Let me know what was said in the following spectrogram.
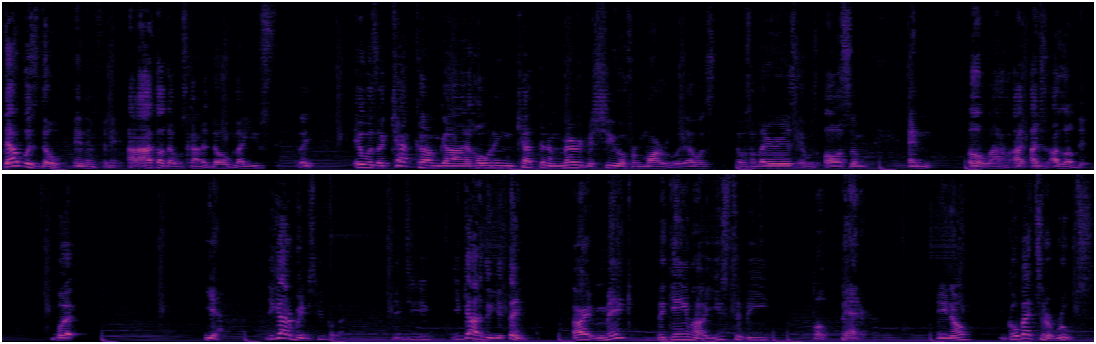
That was dope in Infinite. I, I thought that was kind of dope. Like like it was a Capcom guy holding Captain America's shield from Marvel. That was that was hilarious. It was awesome, and oh wow, I, I just I loved it. But yeah, you got to bring these people back. You, you, you got to do your thing. All right, make the game how it used to be, but better. You know, go back to the roots.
